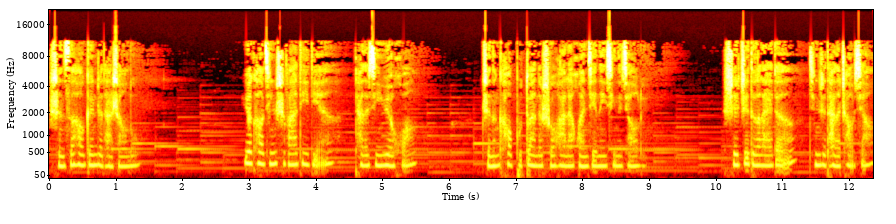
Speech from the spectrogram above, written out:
沈思浩跟着他上路，越靠近事发地点，他的心越慌，只能靠不断的说话来缓解内心的焦虑。谁知得来的竟是他的嘲笑。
